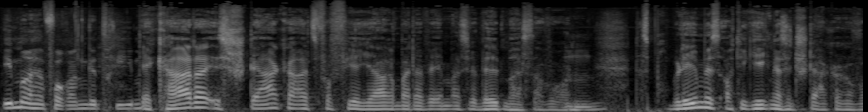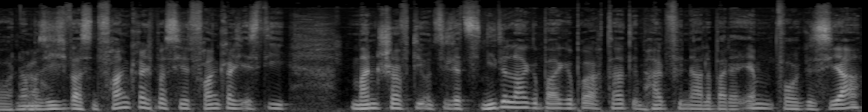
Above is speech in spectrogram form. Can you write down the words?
immer vorangetrieben. Der Kader ist stärker als vor vier Jahren bei der WM, als wir Weltmeister wurden. Mhm. Das Problem ist, auch die Gegner sind stärker geworden. Ja. Man sieht, was in Frankreich passiert. Frankreich ist die Mannschaft, die uns die letzte Niederlage beigebracht hat im Halbfinale bei der EM voriges Jahr.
